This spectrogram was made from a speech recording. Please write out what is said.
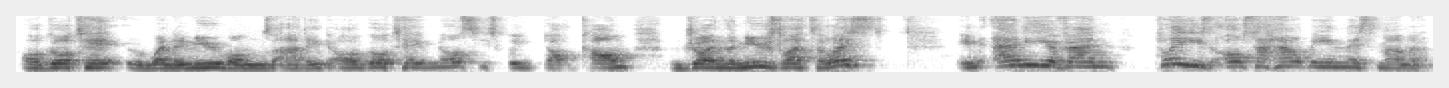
or go to when a new one's added, or go to hypnosisweek.com and join the newsletter list. In any event, please also help me in this manner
